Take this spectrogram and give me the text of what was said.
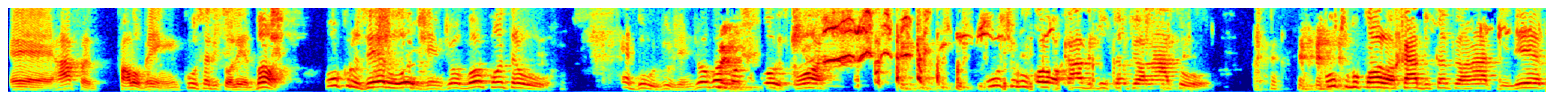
é, Rafa, falou bem, curso de Toledo. Bom, o Cruzeiro hoje, gente, jogou contra o. É duro, viu, gente? Jogou contra o Esporte. último colocado do campeonato. último colocado do campeonato mineiro.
